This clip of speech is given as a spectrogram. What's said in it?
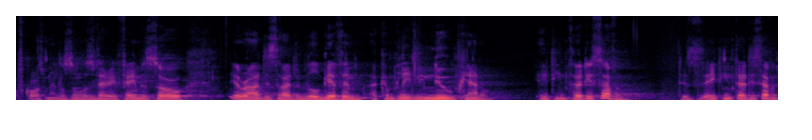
of course, Mendelssohn was very famous, so Erard decided we'll give him a completely new piano, 1837. This is 1837.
